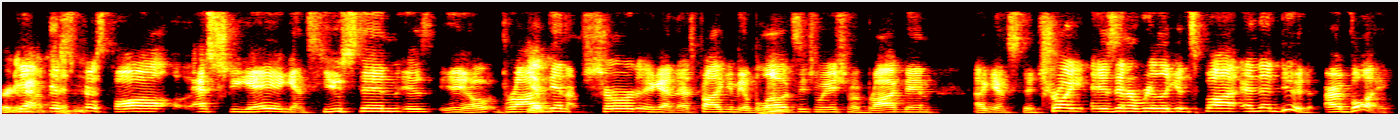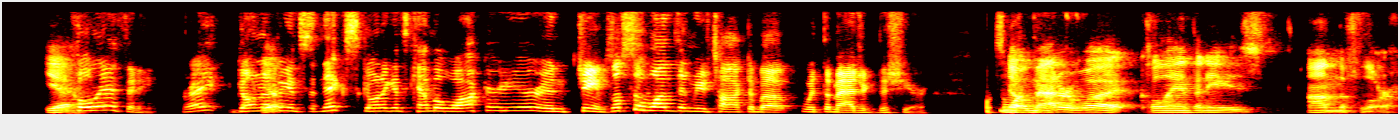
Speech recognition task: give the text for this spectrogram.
pretty yeah, much. Chris, Chris Paul, SGA against Houston is, you know, Brogdon, yep. I'm sure, again, that's probably going to be a blowout mm-hmm. situation with Brogdon against Detroit is in a really good spot. And then, dude, our boy, yeah, Cole Anthony, right? Going yep. up against the Knicks, going against Kemba Walker here. And James, what's the one thing we've talked about with the Magic this year? No matter what, Cole Anthony is on the floor.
